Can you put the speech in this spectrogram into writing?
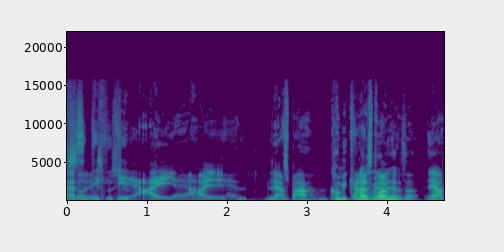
Altså, det, det, ej, ej, ej. Lad os bare komme i gang med drømme. det, altså. Ja.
